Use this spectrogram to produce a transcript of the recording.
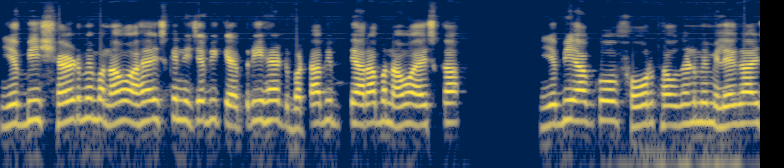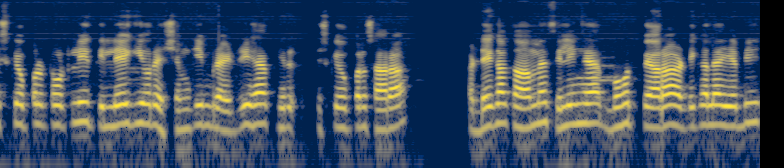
ये भी शर्ट में बना हुआ है, इसके नीचे भी कैपरी है, दुपट्टा भी प्यारा बना हुआ है इसका। ये भी आपको फोर थाउज़ेंड में मिलेगा, इसके ऊपर टोटली तिले की और रेशम की एम्ब्रॉयडरी है, फिर इसके ऊपर सारा अड्डे का काम है फिलिंग है, बहुत प्यारा आर्टिकल है ये भी।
